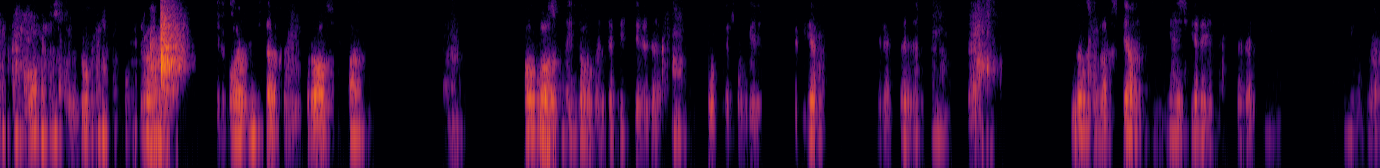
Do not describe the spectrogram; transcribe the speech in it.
jy kan kom en ons wil ook nie kan dra. Hier word die stap vir die vraag van Hoe toe met dit hier dat die dokter sou weer weer dit die wat sal stel die is hier en dat die die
